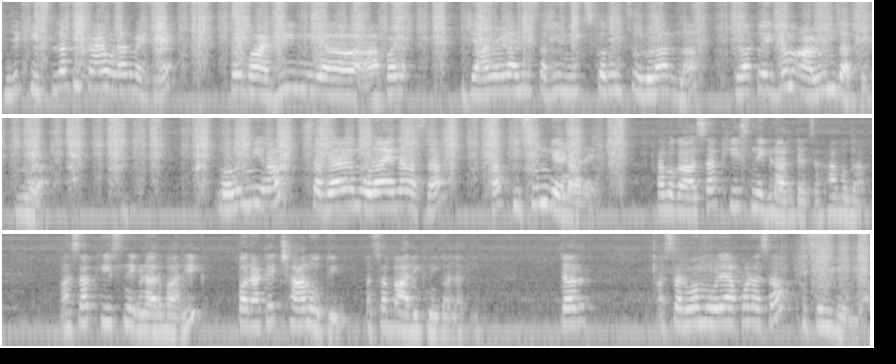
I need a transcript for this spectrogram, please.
म्हणजे खिसलं की काय होणार माहितीये? तो भाजी आपण ज्या वेळेला ही सगळी मिक्स करून चुरणार ना तेव्हा तो एकदम आळून जातो मुळा. म्हणून मी हा सगळा मुळा आहे ना असा हा खिसून घेणार आहे. हा बघा असा खिस निघणार त्याचा हा बघा. असा खिस निघणार बारीक. पराठे छान होतील असा बारीक निघाला की. तर सर्व मुळे आपण असं खिसून घेऊया.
